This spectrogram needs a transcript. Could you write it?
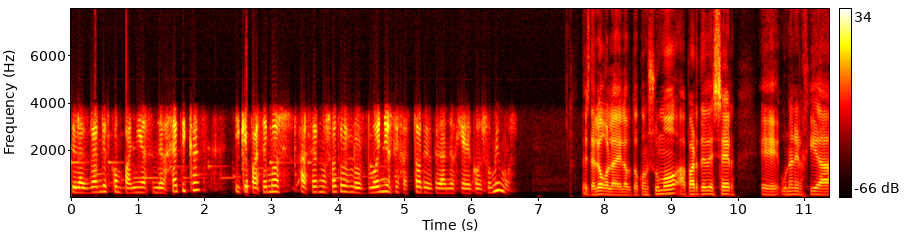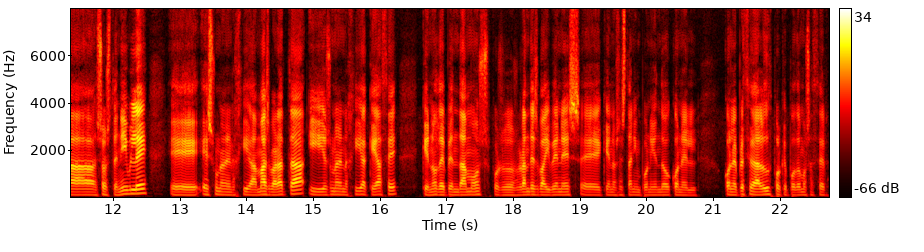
de las grandes compañías energéticas y que pasemos a ser nosotros los dueños y gestores de la energía que consumimos. Desde luego, del autoconsumo, aparte de ser eh, una energía sostenible, eh, es una energía más barata y es una energía que hace que no dependamos por pues, los grandes vaivenes eh, que nos están imponiendo con el, con el precio de la luz, porque podemos hacer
